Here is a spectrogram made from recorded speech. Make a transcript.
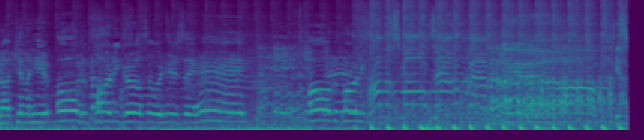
Now can I hear all the party girls over here say hey? All the party From a small town of family. He's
